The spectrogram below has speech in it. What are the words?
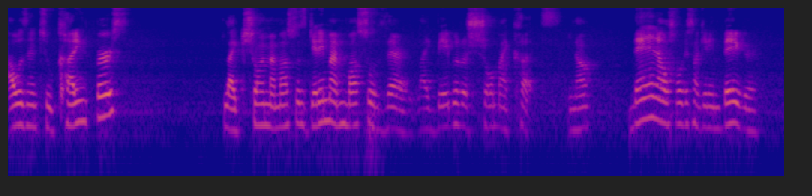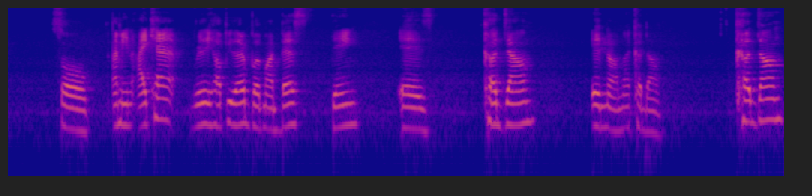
I was into cutting first, like showing my muscles, getting my muscles there, like be able to show my cuts, you know? Then I was focused on getting bigger. So, I mean, I can't really help you there, but my best thing is cut down. It, no, not cut down. Cut down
